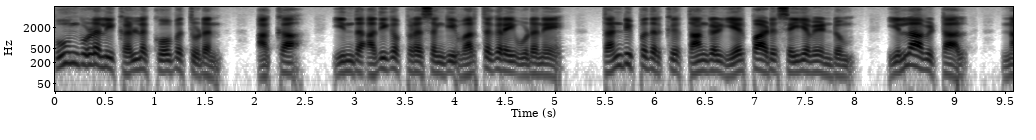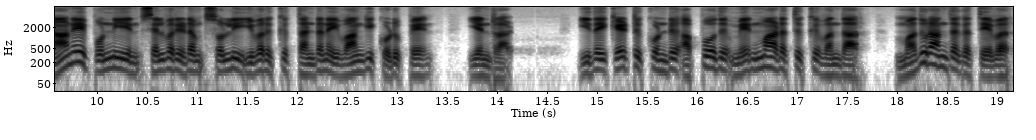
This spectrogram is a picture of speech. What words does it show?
பூங்குழலி கள்ள கோபத்துடன் அக்கா இந்த அதிக பிரசங்கி வர்த்தகரை உடனே தண்டிப்பதற்கு தாங்கள் ஏற்பாடு செய்ய வேண்டும். இல்லாவிட்டால் நானே பொன்னியின் செல்வரிடம் சொல்லி இவருக்கு தண்டனை வாங்கி கொடுப்பேன் என்றாள். இதை கேட்டுக்கொண்டு அப்போது மேன்மாடத்துக்கு வந்தார் மதுராந்தகத்தேவர்.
